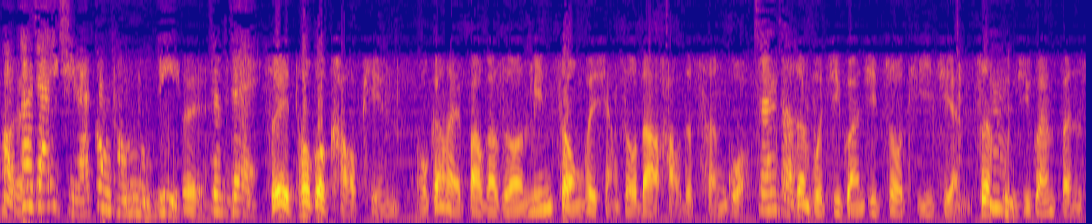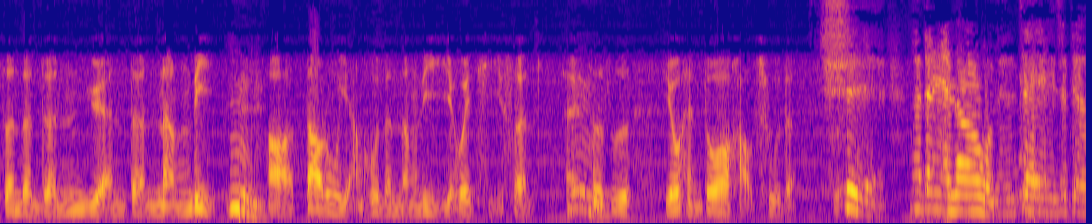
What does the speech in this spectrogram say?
哦，大家一起来共同努力，对，对不对？所以透过考评，我刚才报告说，民众会享受到好的成果，真的。政府机关去做体检，政府机关本身的人员的能力，嗯，啊，道路养护的能力也会提升，哎，这是。有很多好处的，是。那当然呢，我们在这个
